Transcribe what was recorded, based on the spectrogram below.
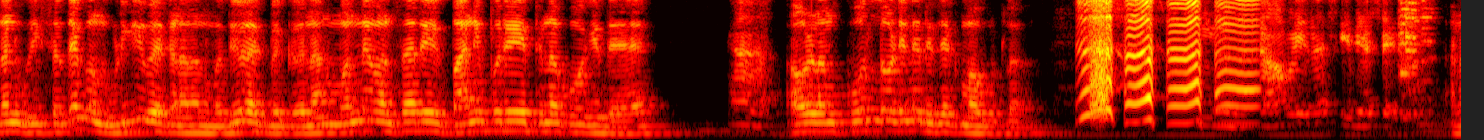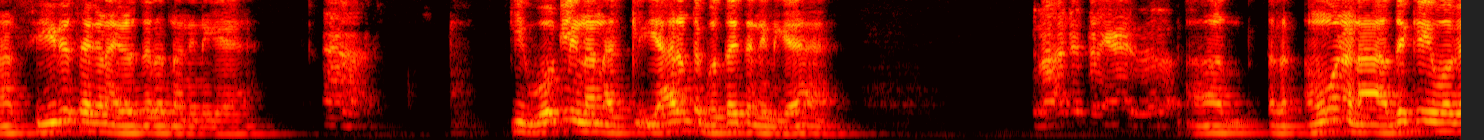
ನನ್ಗೆ ಈ ಸದ್ಯಕ್ಕೆ ಒಂದು ಹುಡುಗಿ ಬೇಕಣ್ಣ ನನ್ ಮದುವೆ ಆಗ್ಬೇಕು. ನಾನು ಮೊನ್ನೆ ಒಂದ್ಸಾರಿ ಪಾನಿಪುರಿ ತಿನ್ನಕ್ ಹೋಗಿದ್ದೆ. ಅವಳು ನನ್ ಕೂದಲು ನೋಡಿನೇ ರಿಜೆಕ್ಟ್ ಮಾಡ್ಬಿಟ್ಲ. ಅಣ್ಣ ಸೀರಿಯಸ್ ಆಗಣ ಹೇಳ್ತಾ ಇರೋದು ನಾನು ನಿನಗೆ. ಈಗ ಹೋಗ್ಲಿ, ನಾನು ಅಷ್ಟ್ ಯಾರಂತ ಗೊತ್ತಾಯ್ತಾ ನಿನಗೆ? ಅಣ್ಣ, ಅದಕ್ಕೆ ಇವಾಗ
